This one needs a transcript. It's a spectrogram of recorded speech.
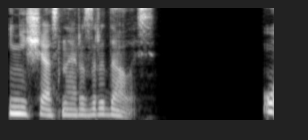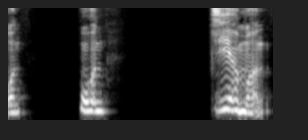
и несчастная разрыдалась. «Он... он... демон!»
